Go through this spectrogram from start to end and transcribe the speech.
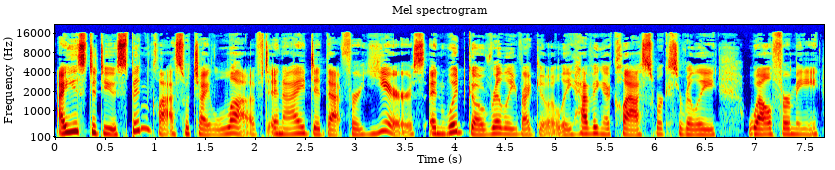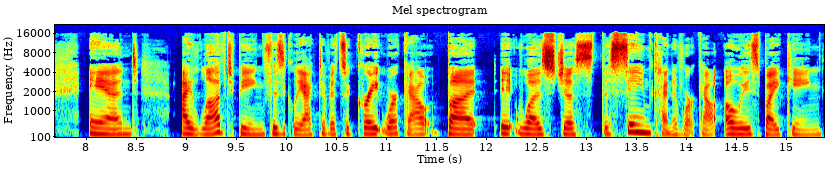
I used to do spin class, which I loved, and I did that for years and would go really regularly. Having a class works really well for me. And I loved being physically active. It's a great workout, but it was just the same kind of workout, always biking.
